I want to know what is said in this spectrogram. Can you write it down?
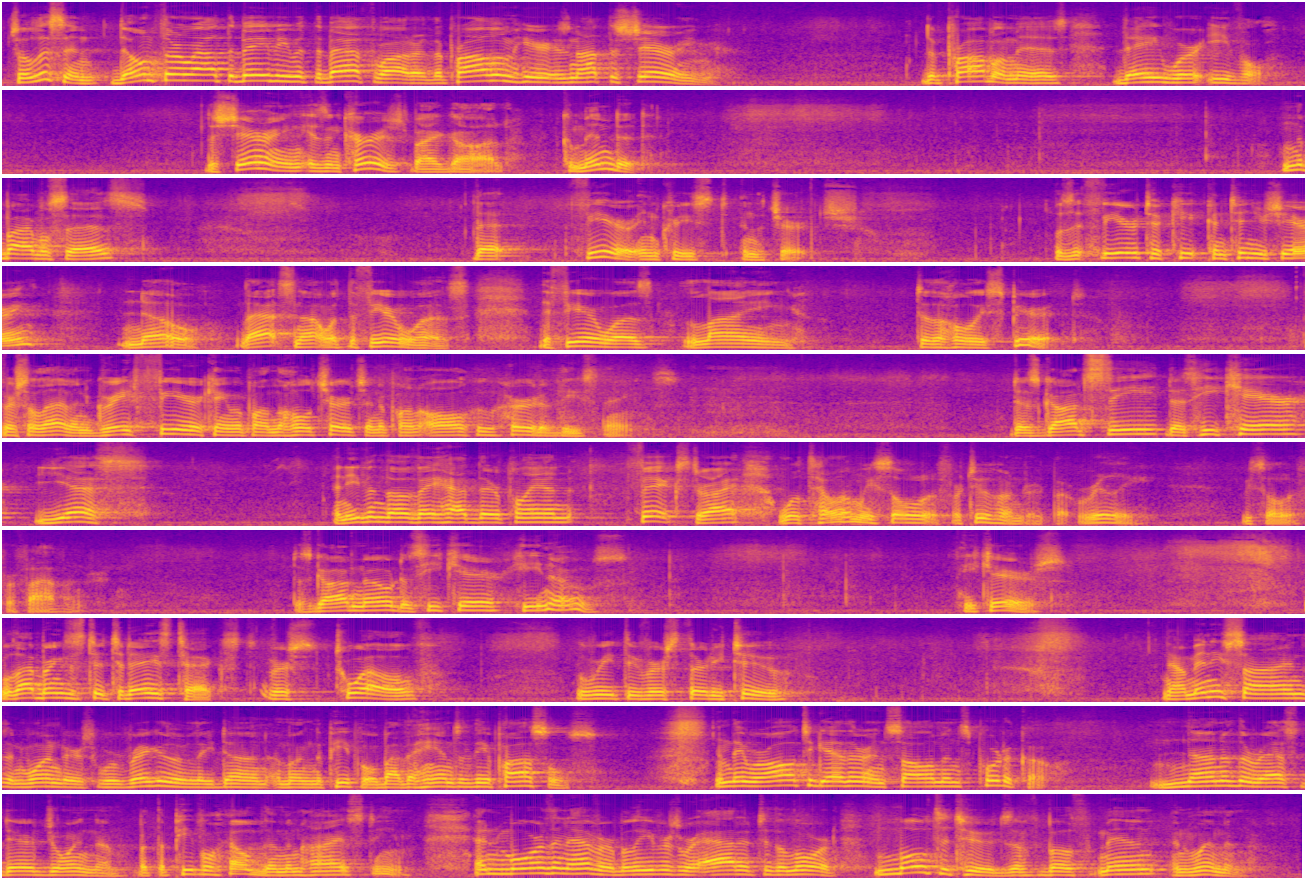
So listen, don't throw out the baby with the bathwater. The problem here is not the sharing. The problem is they were evil. The sharing is encouraged by God, commended. And the Bible says that fear increased in the church. Was it fear to keep continue sharing? No, that's not what the fear was. The fear was lying to the Holy Spirit. Verse 11 Great fear came upon the whole church and upon all who heard of these things. Does God see? Does He care? Yes. And even though they had their plan fixed, right? We'll tell them we sold it for 200, but really, we sold it for 500. Does God know? Does He care? He knows. He cares. Well, that brings us to today's text, verse 12. We'll read through verse 32. Now, many signs and wonders were regularly done among the people by the hands of the apostles, and they were all together in Solomon's portico. None of the rest dared join them, but the people held them in high esteem. And more than ever, believers were added to the Lord, multitudes of both men and women,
